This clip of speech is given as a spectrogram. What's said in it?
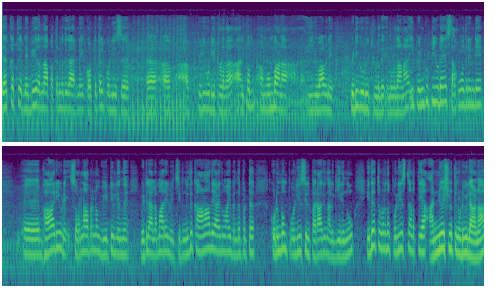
ചേക്കത്ത് നബീർ എന്ന പത്തൊൻപതുകാരനെ കോട്ടക്കൽ പോലീസ് പിടികൂടിയിട്ടുള്ളത്. അല്പം മുമ്പാണ് ഈ യുവാവിനെ പിടികൂടിയിട്ടുള്ളത് എന്നുള്ളതാണ്. ഈ പെൺകുട്ടിയുടെ സഹോദരന്റെ ഭാര്യയുടെ സ്വർണാഭരണം വീട്ടിൽ നിന്ന് വീട്ടിൽ അലമാരയിൽ വെച്ചിരുന്നു. ഇത് കാണാതെ ആയതുമായി ബന്ധപ്പെട്ട് കുടുംബം പോലീസിൽ പരാതി നൽകിയിരുന്നു. ഇതേ തുടർന്ന് പോലീസ് നടത്തിയ അന്വേഷണത്തിനൊടുവിലാണ്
